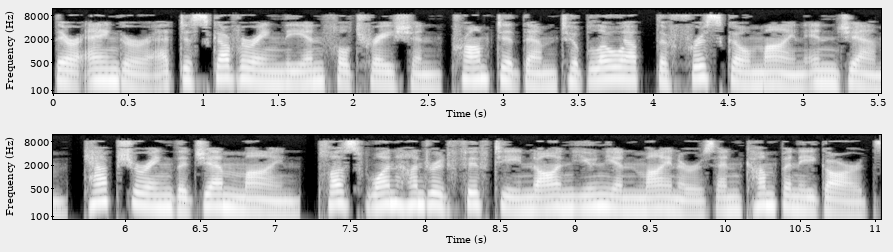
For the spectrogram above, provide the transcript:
their anger at discovering the infiltration prompted them to blow up the Frisco mine in Gem, capturing the Gem mine, plus 150 non-Union miners and company guards.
